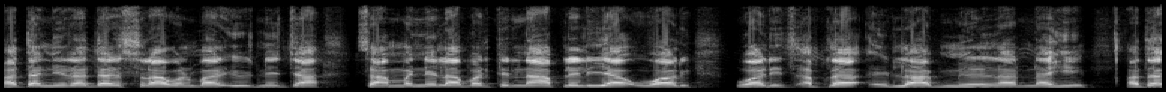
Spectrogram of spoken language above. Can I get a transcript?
आता निराधार श्रावणबाळ योजनेच्या सामान्य लाभार्थ्यांना आपल्याला या वाढ वाढीच आपला लाभ मिळणार नाही. आता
